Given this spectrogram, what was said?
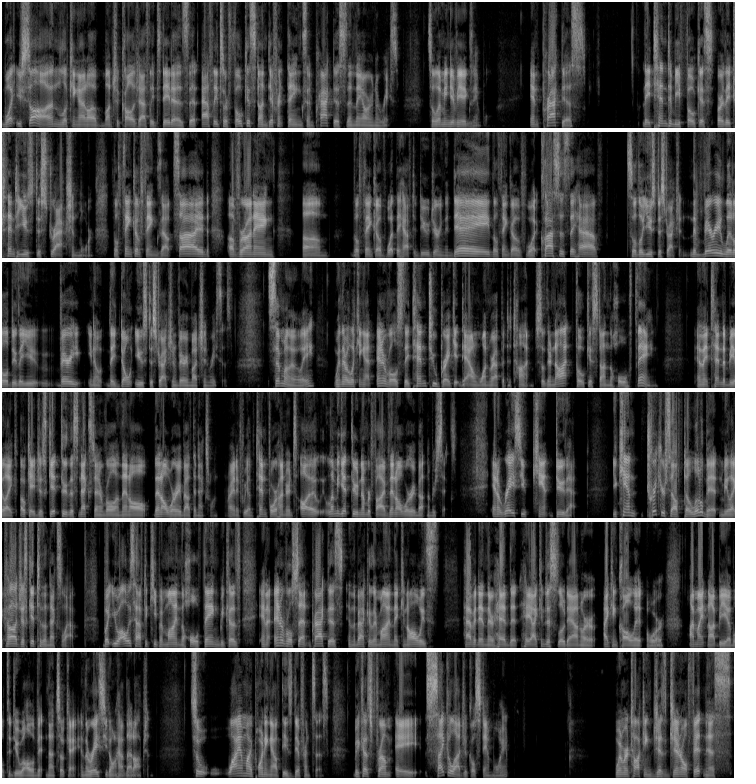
what you saw in looking at a bunch of college athletes' data is that athletes are focused on different things in practice than they are in a race. So let me give you an example. In practice, they tend to be focused or they tend to use distraction more. They'll think of things outside of running. Um, they'll think of what they have to do during the day. They'll think of what classes they have. So they'll use distraction. The very little do they use, very, you know, they don't use distraction very much in races. Similarly, when they're looking at intervals, they tend to break it down one rep at a time. So they're not focused on the whole thing and they tend to be like, okay, just get through this next interval, and then I'll then I'll worry about the next one, right? If we have 10 400s, I'll, uh, let me get through number five, then I'll worry about number six. In a race, you can't do that. You can trick yourself to a little bit and be like, oh, just get to the next lap. But you always have to keep in mind the whole thing because in an interval set in practice, in the back of their mind, they can always have it in their head that, hey, I can just slow down or I can call it or I might not be able to do all of it, and that's okay. In the race, you don't have that option. So, why am I pointing out these differences? Because, from a psychological standpoint, when we're talking just general fitness,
